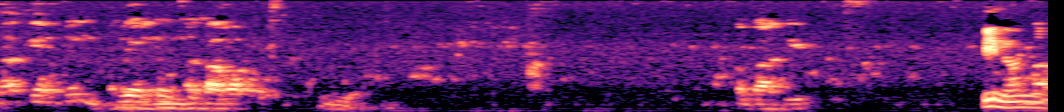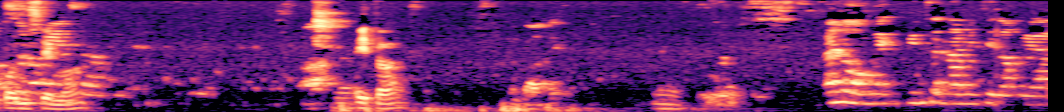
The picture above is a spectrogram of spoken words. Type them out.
Lagi ako dyan. Pagdating ng asawa ko. Pagdati. Pino, yung policy mo? Ito? Ano, may pinsan namin sila kaya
